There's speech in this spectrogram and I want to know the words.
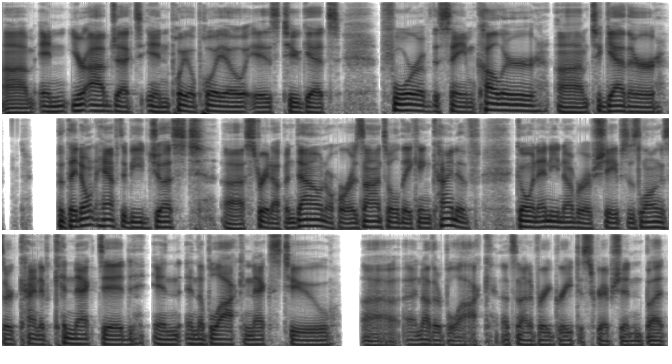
Um, and your object in Puyo Puyo is to get four of the same color um, together. But they don't have to be just uh, straight up and down or horizontal. They can kind of go in any number of shapes as long as they're kind of connected in in the block next to uh, another block. That's not a very great description, but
